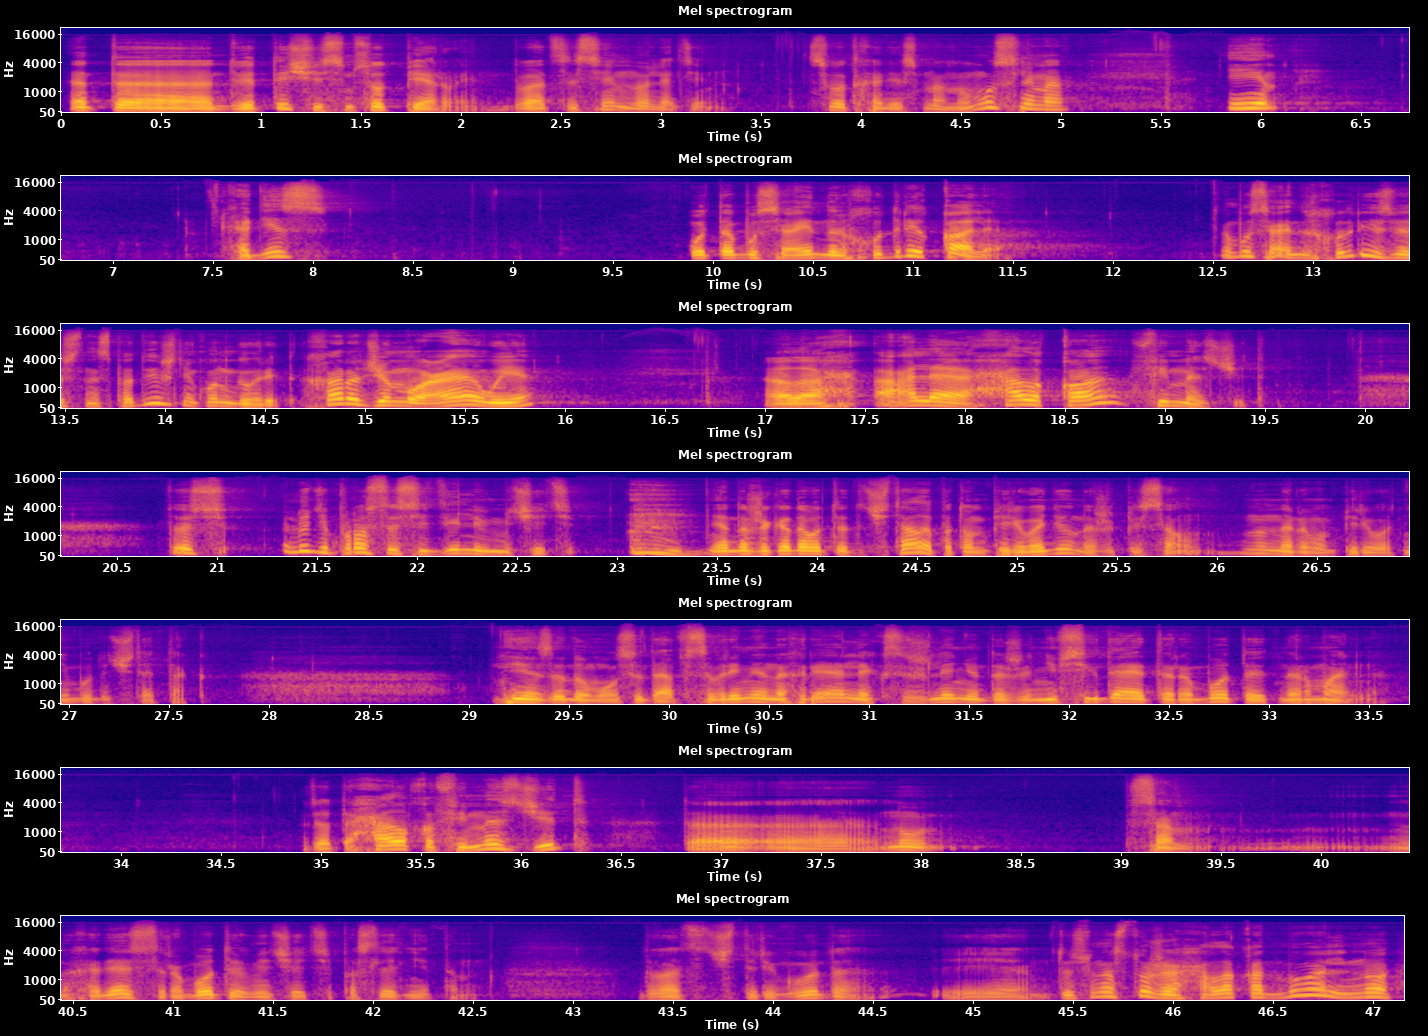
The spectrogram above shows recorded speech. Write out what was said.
Это 2701, 2701. Свод хадис мама Муслима. И хадис от Абу Саид аль-Худри каля. Абу Саид аль-Худри, известный сподвижник, он говорит, Хараджа Муавия аля халка фи масджид. То есть люди просто сидели в мечети. Я даже когда вот это читал, и потом переводил, даже писал, ну, наверное, перевод не буду читать так. Я задумался, да, в современных реалиях, к сожалению, даже не всегда это работает нормально. Вот это халка фи масджид, да, э, ну, сам находясь, работая в мечети последние там 24 года. И, то есть у нас тоже халакат бывали, но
